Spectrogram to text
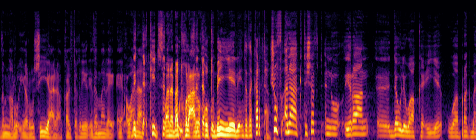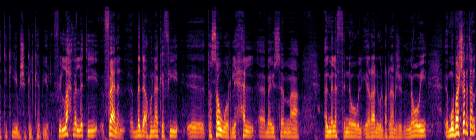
ضمن الرؤية الروسية على أقل تقدير إذا ما أو أنا بالتأكيد وأنا بدخل على ستكون. القطبية اللي أنت ذكرتها. شوف أنا اكتشفت إنه إيران آه، دولة واقعية وبراغماتيكية بشكل كبير. في اللحظة التي فعلا بدأ هناك في آه، تصور لحل ما يسمى الملف النووي الإيراني والبرنامج النووي. مباشرة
